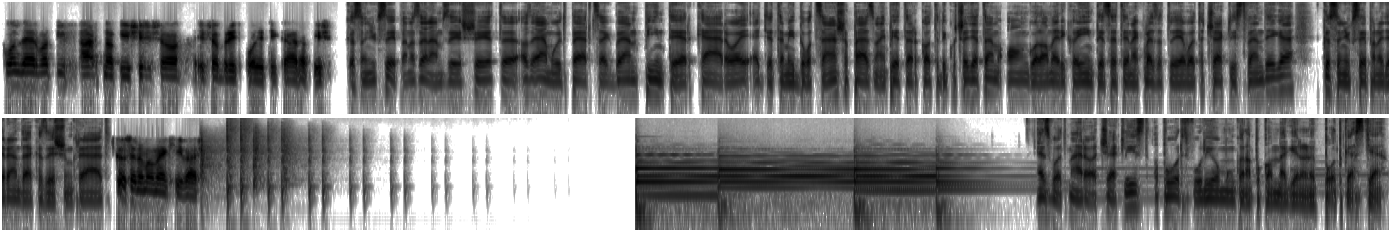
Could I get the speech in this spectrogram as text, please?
konzervatív pártnak is, és a, és a brit politikának is. Köszönjük szépen az elemzését. Az elmúlt percekben Pintér Károly, egyetemi docens, a Pázmány Péter Katolikus Egyetem angol-amerikai intézetének vezetője volt a checklist vendége. Köszönjük szépen, hogy a rendelkezésünkre állt. Köszönöm a meghívást. Ez volt már a Checklist, a Portfólió munkanapokon megjelenő podcastje.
